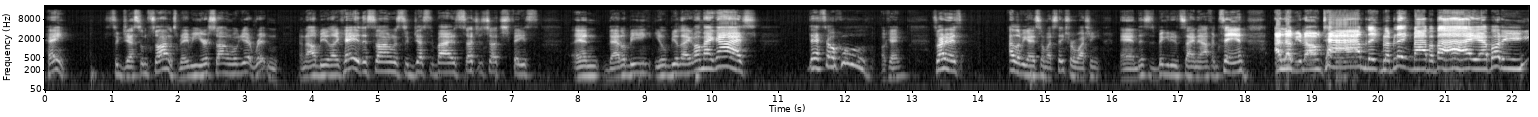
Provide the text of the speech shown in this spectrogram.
Hey, suggest some songs. Maybe your song will get written and I'll be like, hey, this song was suggested by such and such face, and that'll be you'll be like, oh my gosh, that's so cool. Okay, so anyways, I love you guys so much. Thanks for watching, and this is Biggie Dude signing off and saying, I love you long time. Blink, blah, blink, bye, bye, bye, yeah, buddy.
